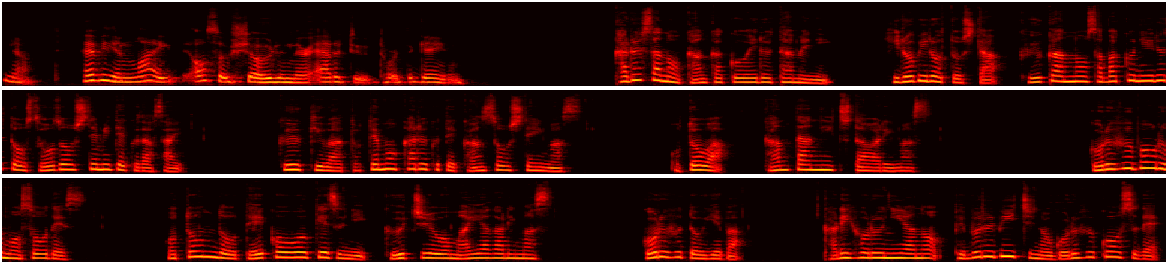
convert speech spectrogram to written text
yeah, heavy and light also showed in their attitude toward the game. 軽さの感覚を得るために、広々とした空間の砂漠にいると想像してみてください。空気はとても軽くて乾燥しています。音は簡単に伝わります。ゴルフボールもそうです。ほとんど抵抗を受けずに空中を舞い上がります。ゴルフといえば、カリフォルニアのペブルビーチのゴルフコースで、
